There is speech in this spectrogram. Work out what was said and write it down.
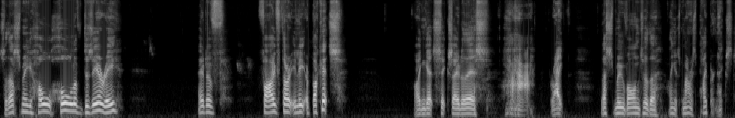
so that's me whole whole of Desiree eh? out of five 30 litre buckets. I can get six out of this. Ha ha. Right, let's move on to the, I think it's Maris Piper next.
